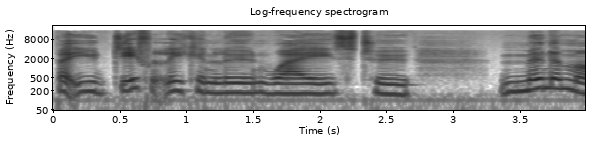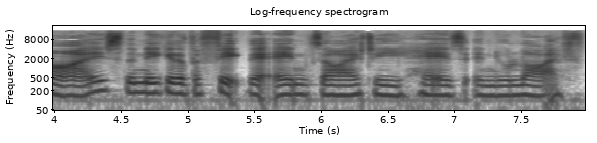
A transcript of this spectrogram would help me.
But you definitely can learn ways to minimize the negative effect that anxiety has in your life.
